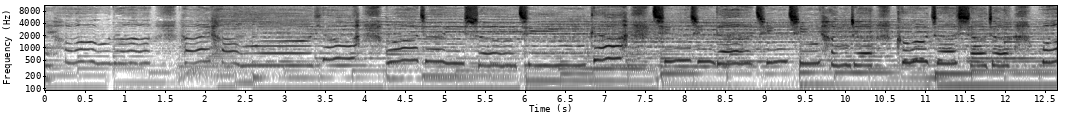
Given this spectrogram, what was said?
美。哼着，哭着，笑着，我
